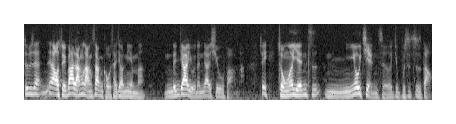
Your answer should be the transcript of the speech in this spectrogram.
是不是？那哦，嘴巴朗朗上口才叫念吗？人家有人家的修法嘛。所以总而言之，你有减责就不是自道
